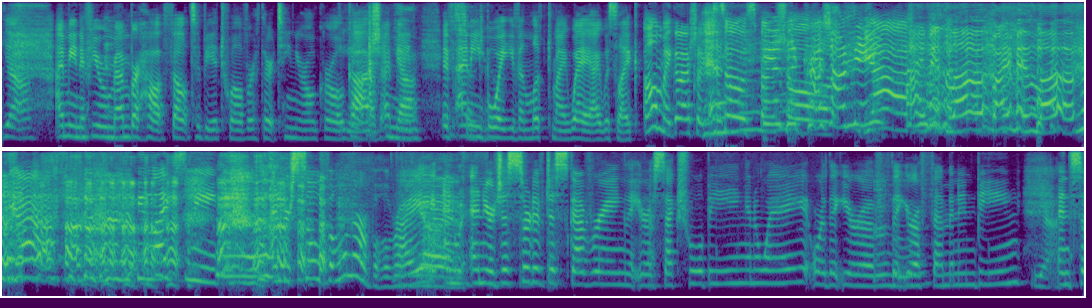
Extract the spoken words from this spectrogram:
yeah I mean, if you remember how it felt to be a 12 or 13 year old girl, gosh, I mean, yeah. if So any true. boy even looked my way, I was like, oh my gosh, I'm so special. has a crush on me. Yeah. I'm in love. I'm in love. Yeah, he likes me, and you're so vulnerable, right? Yes. And and you're just sort of discovering that you're a sexual being in a way, or that you're a that you're a feminine being. Yeah. And so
